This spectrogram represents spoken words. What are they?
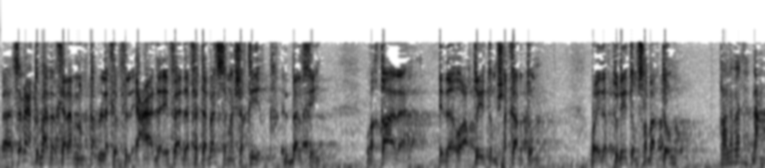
فسمعت بهذا الكلام من قبل لكن في الإعادة إفادة فتبسم شقيق البلخي وقال إذا أعطيتم شكرتم وإذا ابتليتم صبرتم قال بلى نعم.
